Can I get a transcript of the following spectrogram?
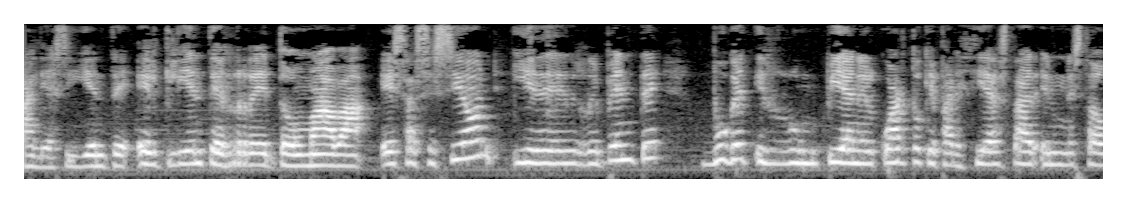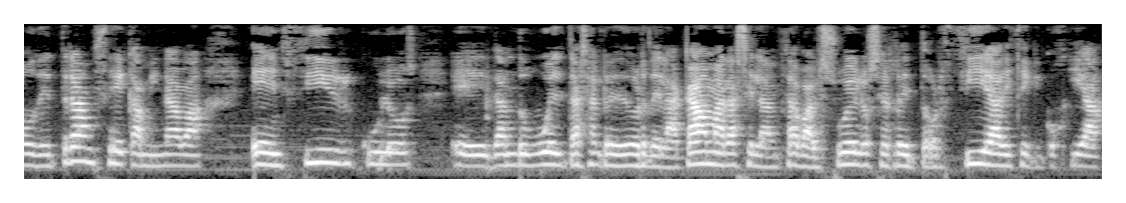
Al día siguiente el cliente retomaba esa sesión y de repente Buget irrumpía en el cuarto que parecía estar en un estado de trance, caminaba en círculos, eh, dando vueltas alrededor de la cámara, se lanzaba al suelo, se retorcía, dice que cogía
